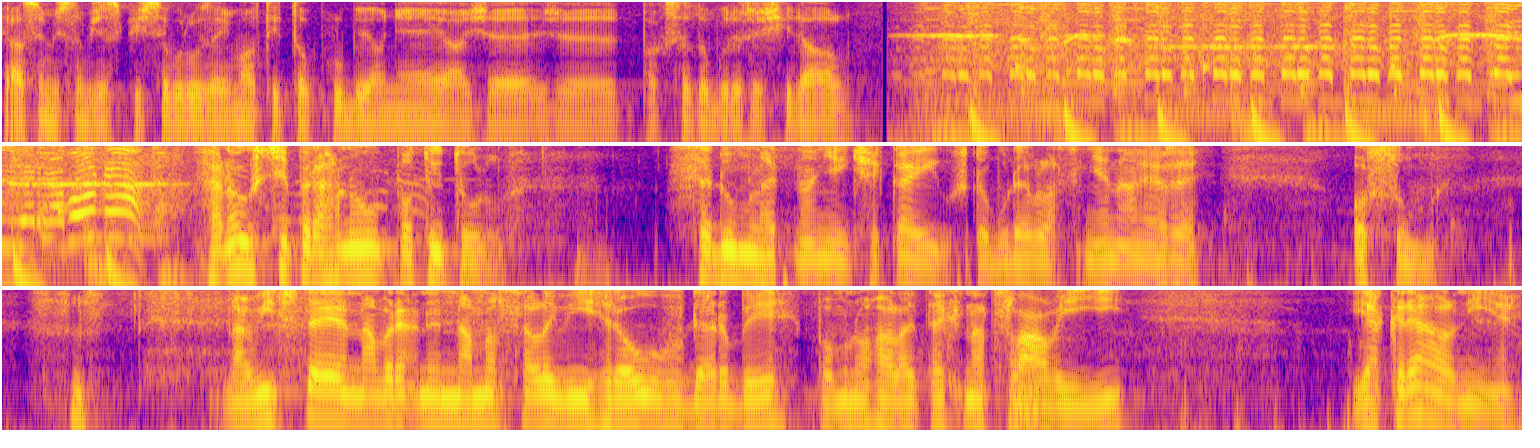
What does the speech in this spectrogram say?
Já si myslím, že spíš se budou zajímat ty top kluby o něj a že, že pak se to bude řešit dál. Fanoušci prahnou po titulu. Sedm let na něj čekají, už to bude vlastně na jaře osm. Navíc jste je namlsali výhrou v derby po mnoha letech nad Sláví. Jak reálný je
